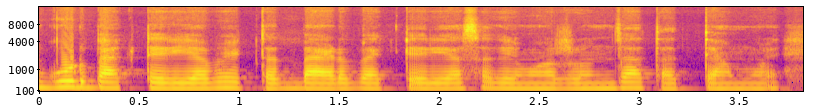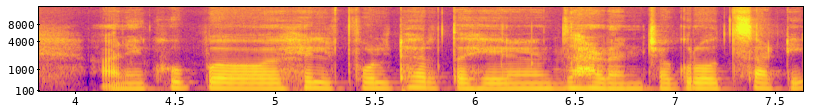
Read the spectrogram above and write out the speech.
गुड बॅक्टेरिया भेटतात बॅड बॅक्टेरिया सगळे मरून जातात त्यामुळे. आणि खूप हेल्पफुल ठरतं हे झाडांच्या ग्रोथसाठी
